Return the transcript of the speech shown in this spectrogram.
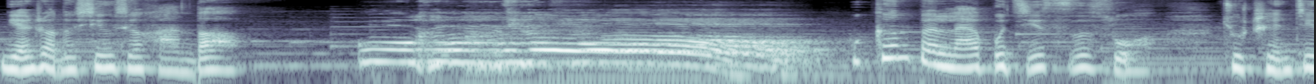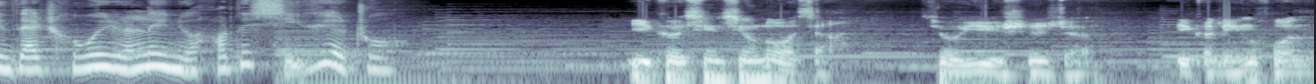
年长的星星喊道：“不可以跳！”我根本来不及思索，就沉浸在成为人类女孩的喜悦中。一颗星星落下，就预示着一个灵魂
